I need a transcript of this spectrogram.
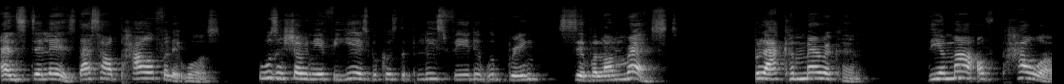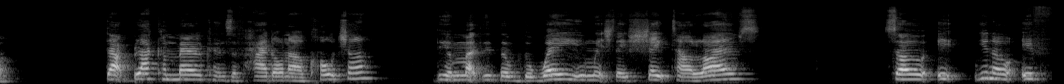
And still is. That's how powerful it was. It wasn't shown here for years because the police feared it would bring civil unrest. Black American, the amount of power that Black Americans have had on our culture, the, the, the way in which they've shaped our lives. So, it you know, if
